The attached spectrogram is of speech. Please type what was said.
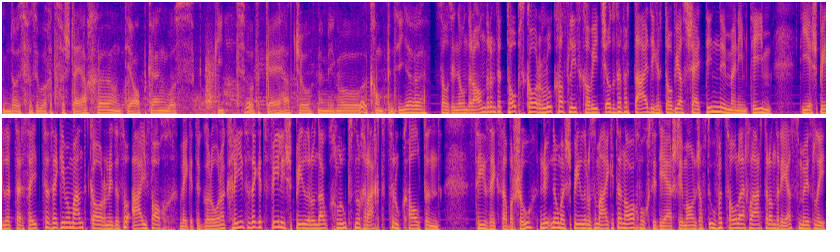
Wir müssen uns versuchen zu verstärken und die Abgänge, die es gibt oder gegeben hat, schon müssen wir irgendwo kompensieren. So sind unter anderem der Topscorer Lukas Liskovic oder der Verteidiger Tobias Schettin nicht mehr im Team. Diese Spieler zu ersetzen, ist im Moment gar nicht so einfach. Wegen der Corona-Krise sind viele Spieler und auch Clubs noch recht zurückhaltend. Das Ziel ist aber schon, nicht nur Spieler aus dem eigenen Nachwuchs in die erste Mannschaft aufzuholen, erklärt Andreas Mösli.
